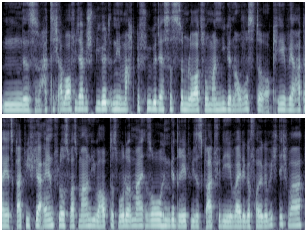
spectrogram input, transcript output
Mm, das hat sich aber auch wieder gespiegelt in dem Machtgefüge der System Lords, wo man nie genau wusste, okay, wer hat da jetzt gerade wie viel Einfluss, was machen die überhaupt. Das wurde immer so hingedreht, wie das gerade für die jeweilige Folge wichtig war.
